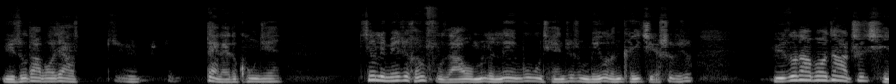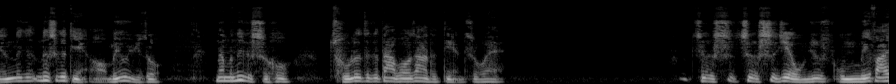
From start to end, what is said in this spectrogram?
宇宙大爆炸带来的空间，这里面就很复杂。我们人类目前就是没有人可以解释的。就宇宙大爆炸之前，那个那是个点啊，没有宇宙。那么那个时候，除了这个大爆炸的点之外，这个世这个世界，我们就我们没法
